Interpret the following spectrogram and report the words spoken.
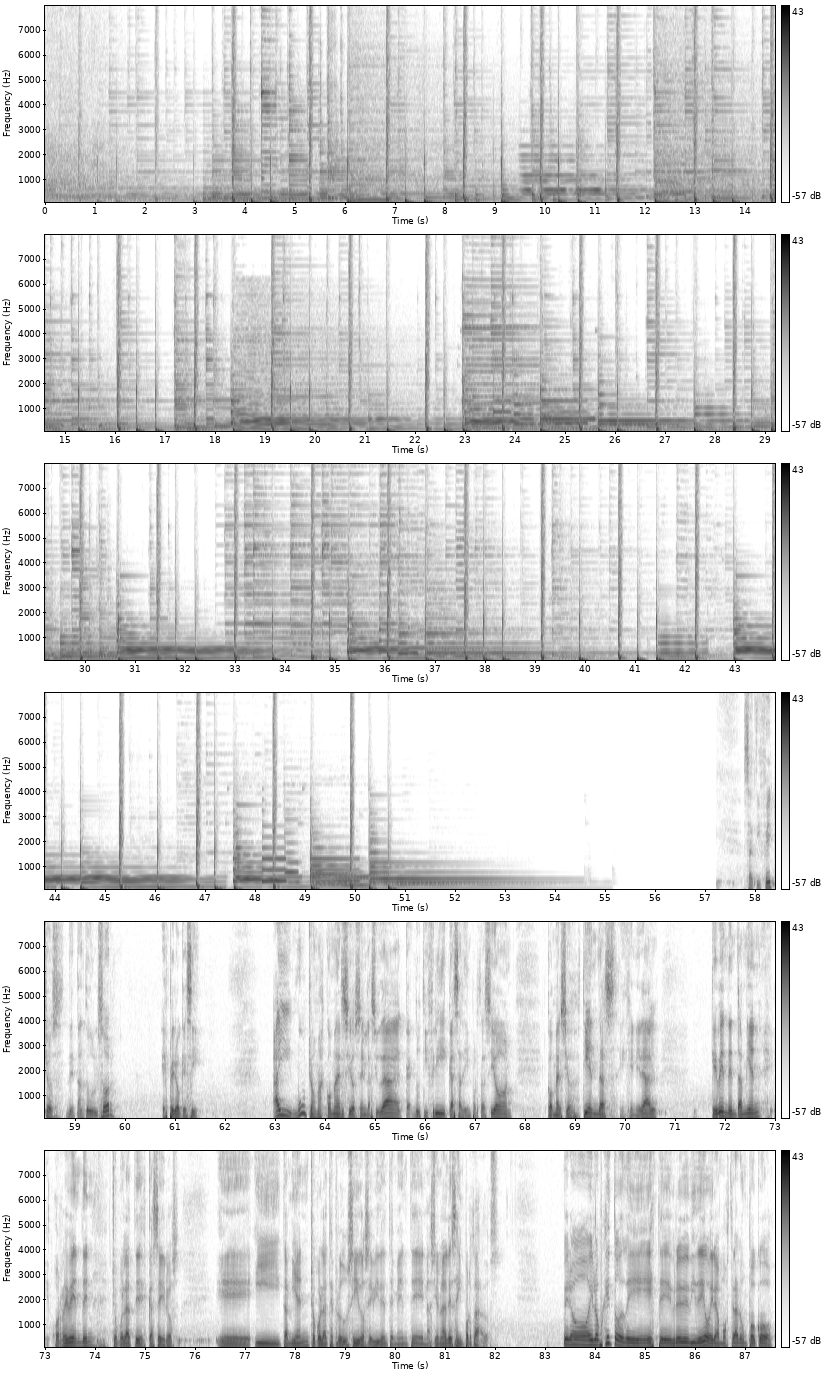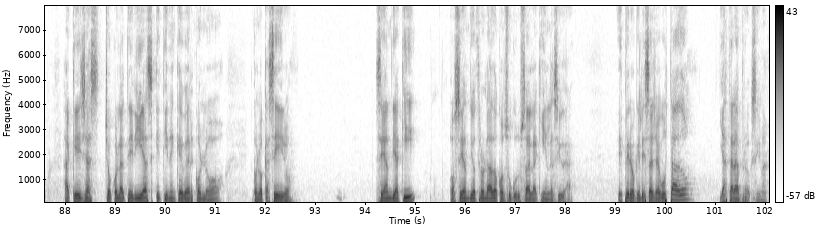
¿Satisfechos de tanto dulzor? Espero que sí. Hay muchos más comercios en la ciudad, duty free, casas de importación, comercios, tiendas en general, que venden también eh, o revenden chocolates caseros eh, y también chocolates producidos, evidentemente nacionales e importados. Pero el objeto de este breve video era mostrar un poco aquellas chocolaterías que tienen que ver con lo, con lo casero, sean de aquí o sean de otro lado con sucursal aquí en la ciudad. Espero que les haya gustado y hasta la próxima.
